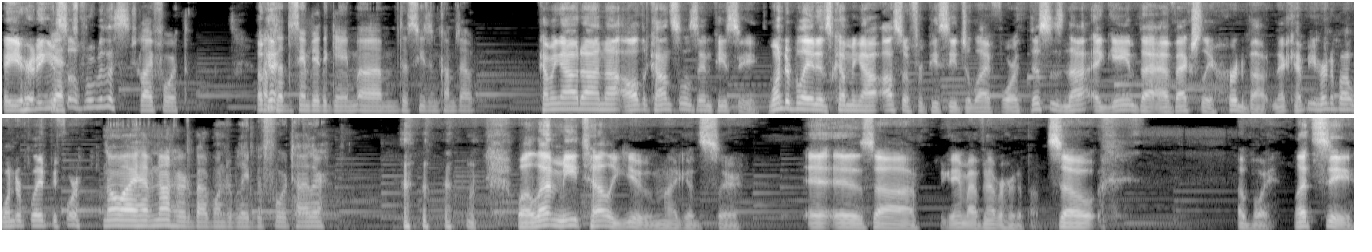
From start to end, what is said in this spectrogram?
Are you hurting Yes. yourself over this? July fourth. Okay. Comes out the same day the game um the season comes out. Coming out on uh, all the consoles and PC. Wonder Blade is coming out also for PC July 4th. This is not a game that I've actually heard about. Nick, have you heard about Wonder Blade before? No, I have not heard about Wonder Blade before, Tyler. well, let me tell you, my good sir, it is uh, a game I've never heard about. So, oh boy, let's see.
